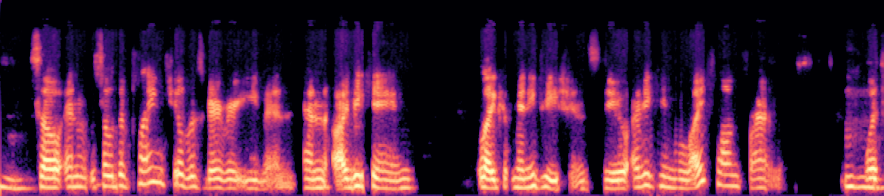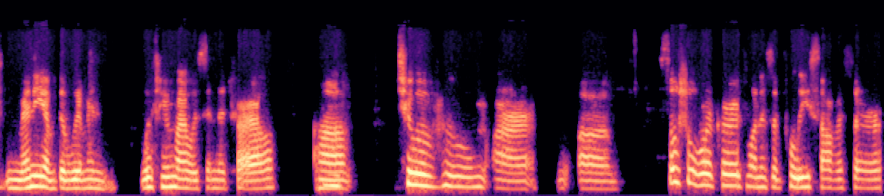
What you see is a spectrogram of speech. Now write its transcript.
Mm-hmm. So and so the playing field was very very even, and I became like many patients do. I became lifelong friends mm-hmm. with many of the women with whom I was in the trial. Mm-hmm. Um, two of whom are uh, social workers. One is a police officer.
